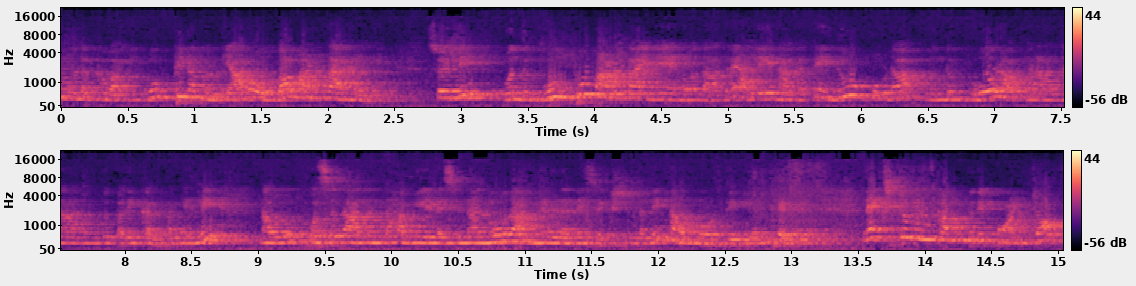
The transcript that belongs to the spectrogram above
ಮೂಲಕವಾಗಿ, ಗುಂಪಿನ ಮೂಲಕ ಯಾರೋ ಒಬ್ಬ ಮಾಡ್ತಾ ಇರಲಿ ಸೊ ಇಲ್ಲಿ ಒಂದು ಗುಂಪು ಮಾಡ್ತಾ ಇದೆ ಅನ್ನೋದಾದ್ರೆ ಅಲ್ಲಿ ಏನಾಗುತ್ತೆ? ಇದು ಕೂಡ ಒಂದು ಘೋರ ಅಪರಾಧ ಅನ್ನೋ ಪರಿಕಲ್ಪನೆಯಲ್ಲಿ ನಾವು ಹೊಸದಾದಂತಹ ಬಿ ಎಲ್ ಎಸ್ನ ನೂರ ಹನ್ನೆರಡನೇ ಸೆಕ್ಷನ್ ಅಲ್ಲಿ ನಾವು ನೋಡ್ತೀವಿ ಅಂತ ಹೇಳ್ತೀವಿ next will come to the point of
